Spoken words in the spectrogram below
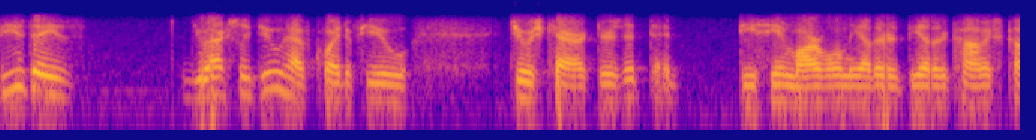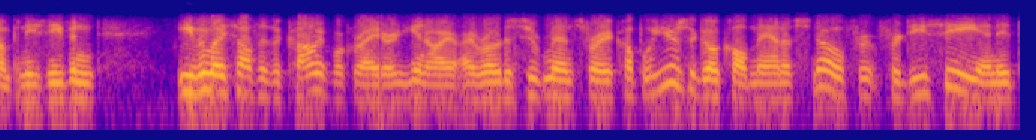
these days, you actually do have quite a few Jewish characters at, at DC and Marvel and the other the other comics companies. Even even myself as a comic book writer, you know, I, I wrote a Superman story a couple of years ago called Man of Snow for for DC, and it's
